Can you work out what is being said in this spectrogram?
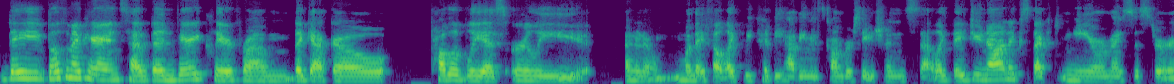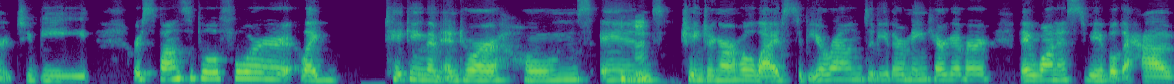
they both of my parents have been very clear from the get go, probably as early I don't know, when they felt like we could be having these conversations that like they do not expect me or my sister to be responsible for like taking them into our homes and mm-hmm. changing our whole lives to be around to be their main caregiver. They want us to be able to have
